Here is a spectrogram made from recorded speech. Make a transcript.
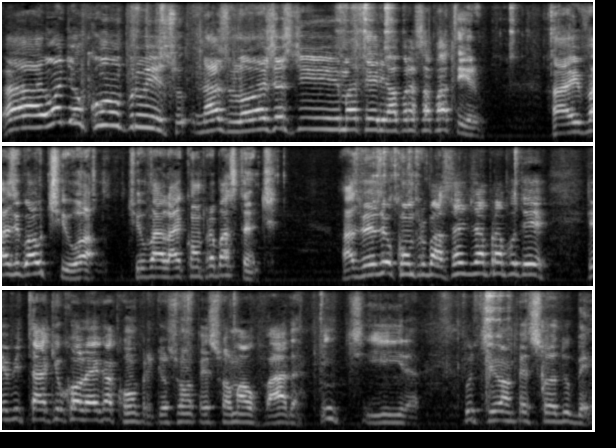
Ah, onde eu compro isso? Nas lojas de material para sapateiro. Aí faz igual o tio, ó tio vai lá e compra bastante. Às vezes eu compro bastante já para poder evitar que o colega compre, que eu sou uma pessoa malvada. Mentira. O tio é uma pessoa do bem.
